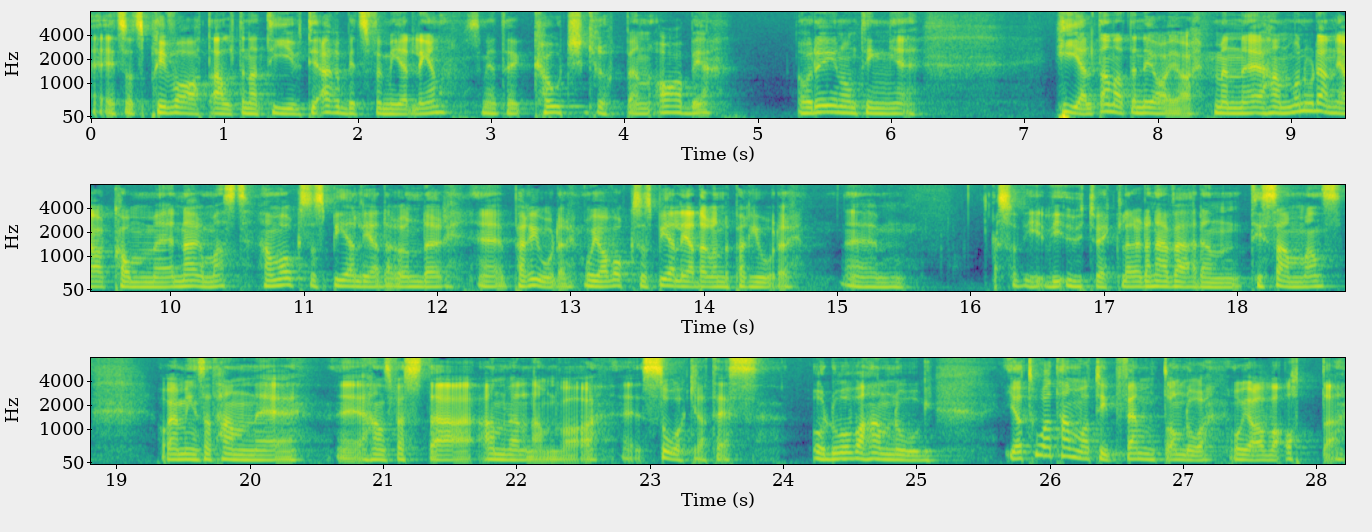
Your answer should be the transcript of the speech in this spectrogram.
ett sorts privat alternativ till Arbetsförmedlingen som heter Coachgruppen AB. Och det är ju någonting eh, helt annat än det jag gör. Men eh, han var nog den jag kom eh, närmast. Han var också spelledare under perioder. Och jag var också spelledare under perioder. Ehm, så vi, vi utvecklade den här världen tillsammans. Och jag minns att han, hans första användarnamn var Sokrates. Och då var han nog, jag tror att han var typ 15 då och jag var 8.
